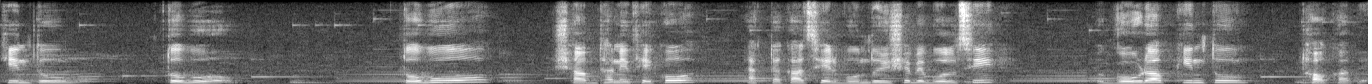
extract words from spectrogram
কিন্তু তবুও তবুও সাবধানে থেকো একটা কাছের বন্ধু হিসেবে বলছি গৌরব কিন্তু ঠকাবে।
